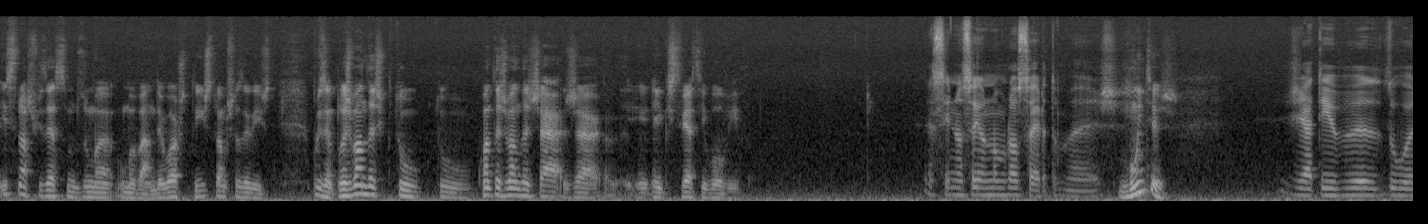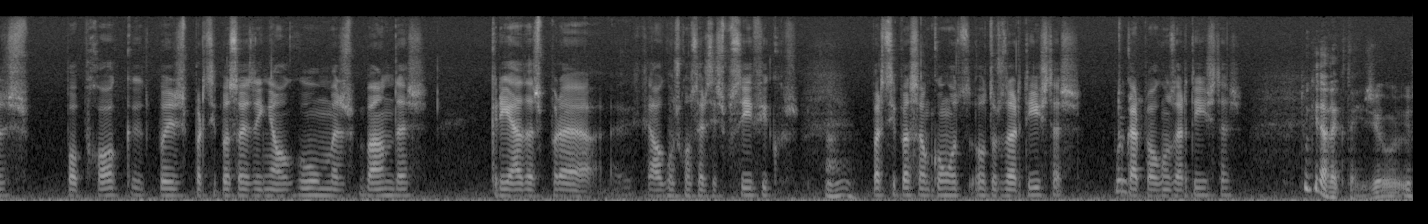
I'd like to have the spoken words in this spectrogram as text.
e se nós fizéssemos uma, uma banda? Eu gosto disto, vamos fazer isto. Por exemplo, as bandas que tu. tu quantas bandas já, já em que estiveste envolvido? Assim, não sei o número ao certo, mas. Muitas? Já tive duas pop rock, depois participações em algumas bandas criadas para alguns concertos específicos, ah. participação com outros artistas, pois. tocar para alguns artistas. Tu que idade é que tens? Eu, eu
